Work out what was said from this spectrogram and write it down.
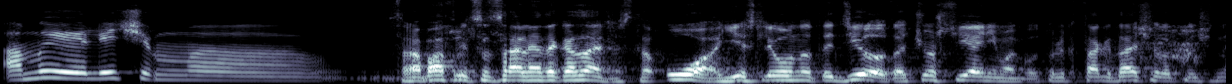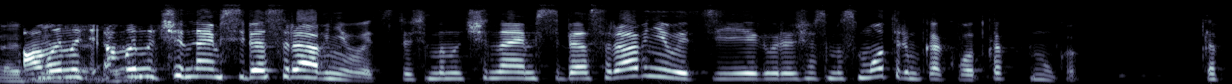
а мы лечим... Э, Срабатывает социальное доказательство. О, если он это делает, а что ж я не могу? Только тогда человек начинает... А, мы, да? а мы начинаем себя сравнивать. То есть мы начинаем себя сравнивать, и я говорю, сейчас мы смотрим, как вот, как, ну, как, как,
